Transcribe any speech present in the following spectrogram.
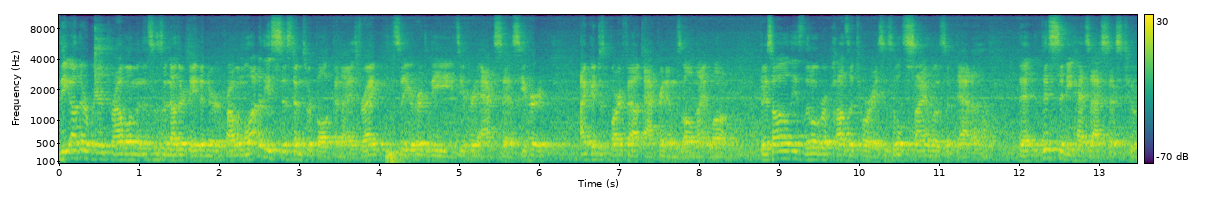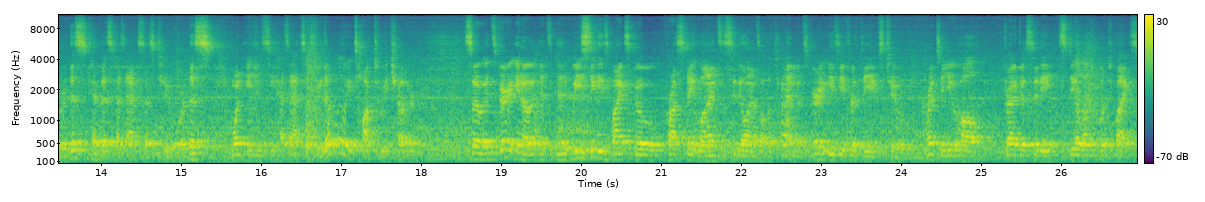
the other weird problem, and this is another data nerd problem, a lot of these systems are balkanized, right? So you heard leads, you heard access, you heard, I could just barf out acronyms all night long. There's all these little repositories, these little silos of data that this city has access to, or this campus has access to, or this one agency has access to. They don't really talk to each other. So it's very, you know, it's, we see these bikes go across state lines and city lines all the time. It's very easy for thieves to rent a U-Haul, drive to a city, steal a bunch of bikes,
